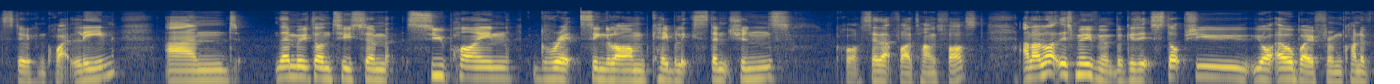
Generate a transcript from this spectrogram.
still looking quite lean, and then moved on to some supine grip single arm cable extensions. Say that five times fast. And I like this movement because it stops you your elbow from kind of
